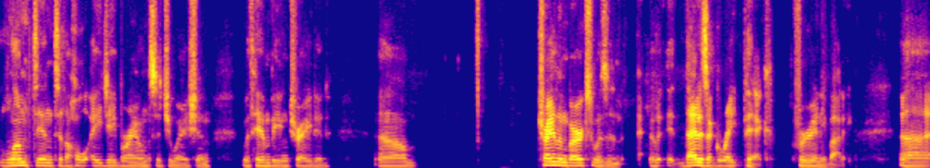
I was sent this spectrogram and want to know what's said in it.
lumped into the whole AJ Brown situation with him being traded. Um, Treylon Burks was an that is a great pick for anybody. Uh,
